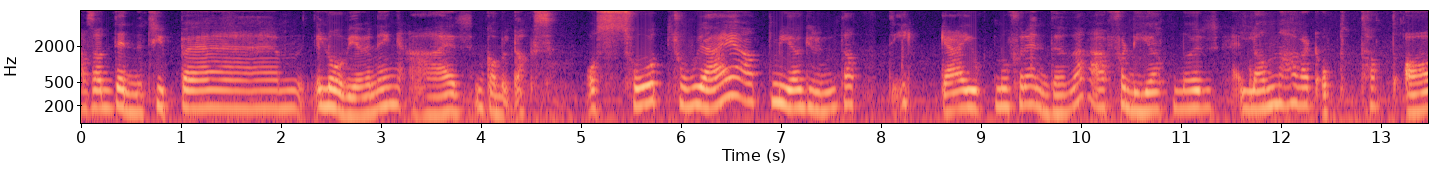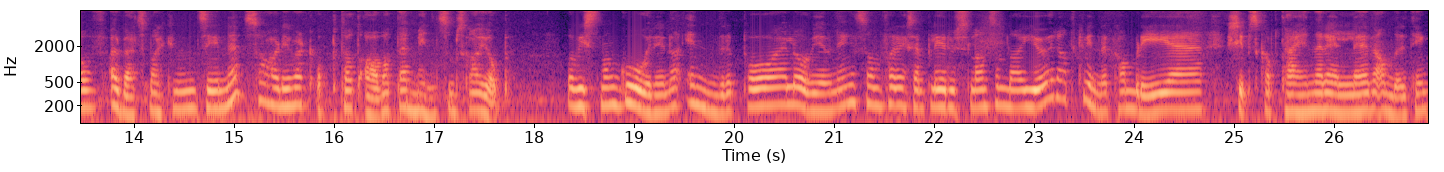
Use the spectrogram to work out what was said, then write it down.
Altså, denne type eh, lovgivning er gammeldags. Og så tror jeg at mye av grunnen til at det ikke er gjort noe for å endre det, er fordi at når land har vært opptatt av arbeidsmarkedene sine, så har de vært opptatt av at det er menn som skal ha jobb. Og hvis man går inn og endrer på lovgivning, som f.eks. i Russland, som da gjør at kvinner kan bli eh, skipskapteiner eller andre ting,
